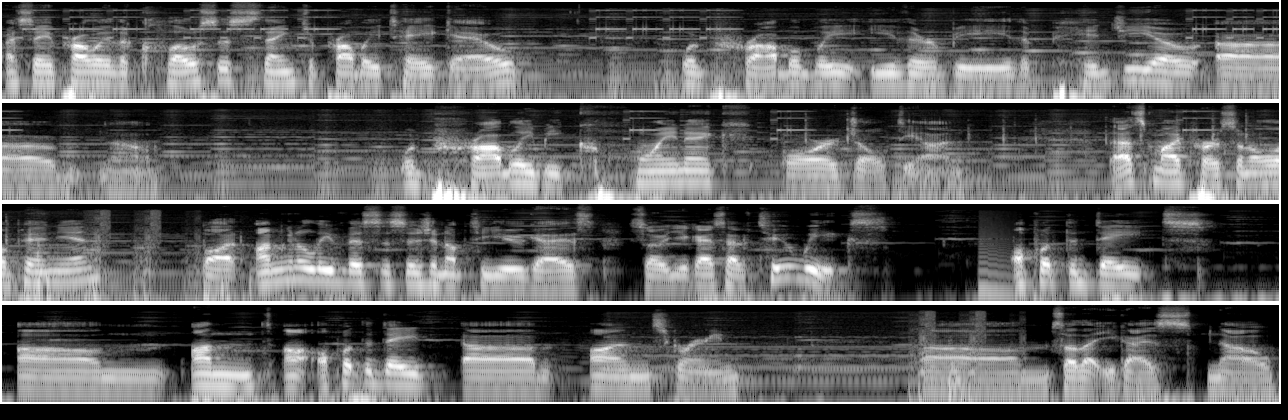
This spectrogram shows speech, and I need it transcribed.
I say probably the closest thing to probably take out would probably either be the Pidgeo, uh, no, would probably be Koinic or Jolteon. That's my personal opinion, but I'm going to leave this decision up to you guys. So you guys have two weeks. I'll put the date um, on, uh, I'll put the date uh, on screen um, so that you guys know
